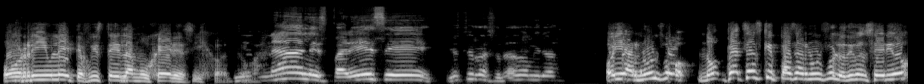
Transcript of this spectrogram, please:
horrible y te fuiste a ir las mujeres, hijo. Nada les parece. Yo estoy rasurado, mira. Oye, Arnulfo, no, ¿sabes qué pasa, Arnulfo? Lo digo en serio,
